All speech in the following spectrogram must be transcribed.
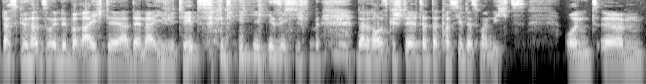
das gehört so in den Bereich der, der Naivität, die sich dann rausgestellt hat, da passiert erstmal nichts. Und ähm,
